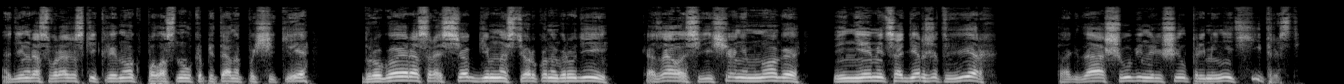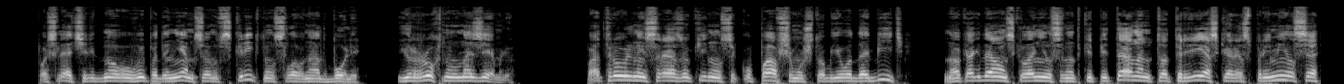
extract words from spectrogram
Один раз вражеский клинок полоснул капитана по щеке, другой раз рассек гимнастерку на груди. Казалось, еще немного, и немец одержит вверх. Тогда Шубин решил применить хитрость. После очередного выпада немца он вскрикнул, словно от боли, и рухнул на землю. Патрульный сразу кинулся к упавшему, чтобы его добить, но когда он склонился над капитаном, тот резко распрямился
